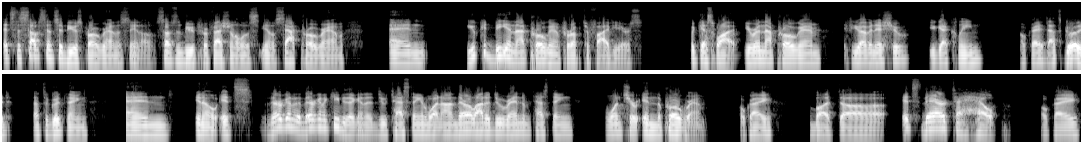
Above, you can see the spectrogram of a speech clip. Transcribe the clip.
it's the substance abuse program, this, you know, substance abuse professional, this, you know, SAP program. And you could be in that program for up to five years. But guess what? You're in that program. If you have an issue, you get clean. Okay. That's good. That's a good thing. And, you know, it's, they're to, they're to keep you. They're to do testing and whatnot. They're allowed to do random testing once you're in the program. Okay. But, uh, it's there to help okay?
